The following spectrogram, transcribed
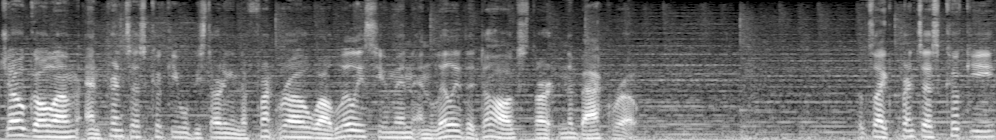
Joe Golem and Princess Cookie will be starting in the front row, while Lily's human and Lily the dog start in the back row. Looks like Princess Cookie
